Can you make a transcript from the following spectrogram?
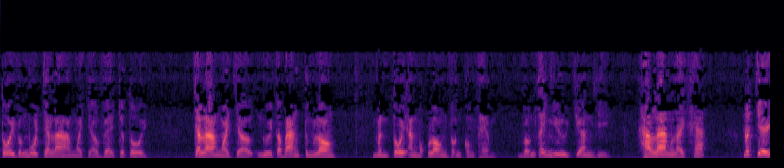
tôi vẫn mua chà là ngoài chợ về cho tôi. Chà là ngoài chợ người ta bán từng lon, mình tôi ăn một lon vẫn còn thèm, vẫn thấy như chưa ăn gì. Hà Lan lại khác, nó chê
